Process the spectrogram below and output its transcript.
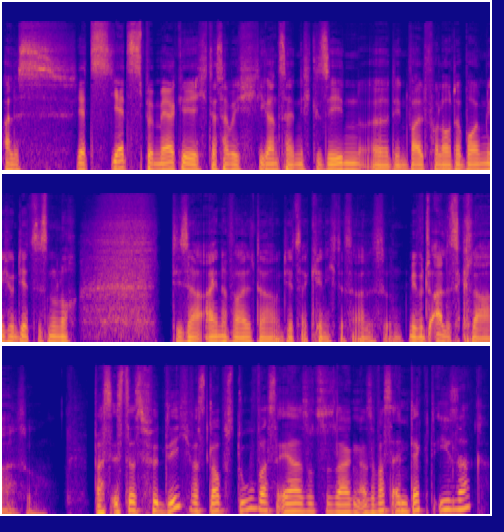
alles, jetzt, jetzt bemerke ich, das habe ich die ganze Zeit nicht gesehen, äh, den Wald vor lauter Bäumen nicht und jetzt ist nur noch dieser eine Wald da und jetzt erkenne ich das alles und mir wird alles klar. So. Was ist das für dich? Was glaubst du, was er sozusagen, also was entdeckt Isaac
